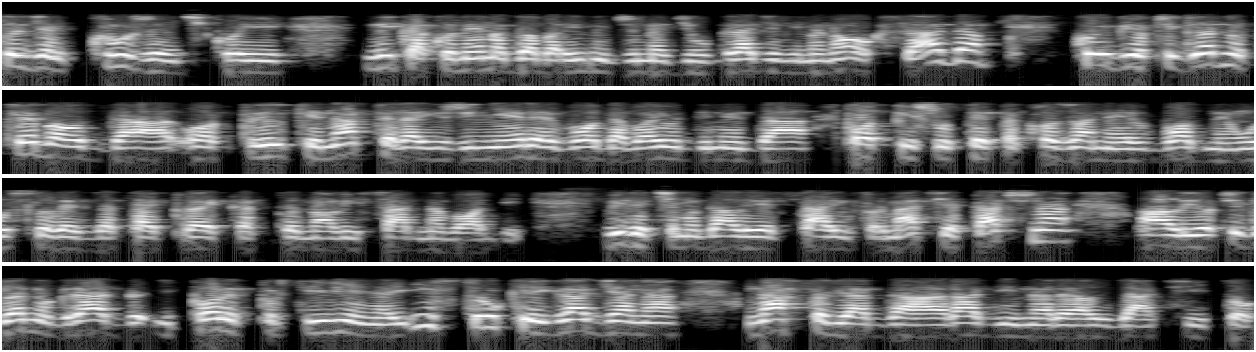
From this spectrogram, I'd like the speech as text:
Srđan Kružević koji nikako nema dobar imidž među građanima Novog Sada, koji bi očigledno trebao da otprilike natera inženjere voda Vojvodine da potpišu te takozvane vodne uslove za taj projekat Novi Sad na vodi. Vidjet ćemo da li je ta informacija tačna, ali očigledno grad i pored protivljenja i struke i građana nastavlja da radi na realizaciji tog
